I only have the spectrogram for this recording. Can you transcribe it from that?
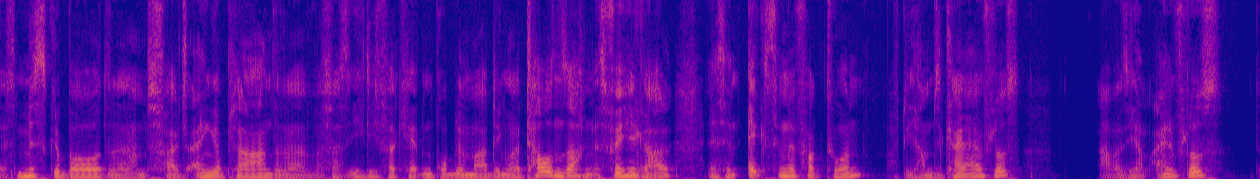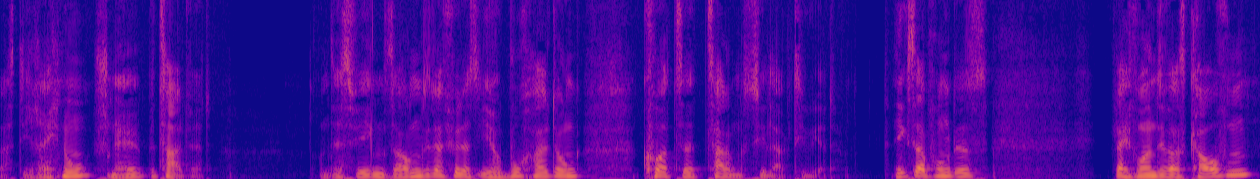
es missgebaut oder haben es falsch eingeplant oder was weiß ich, Lieferkettenproblematiken oder tausend Sachen. Ist völlig egal. Es sind externe Faktoren, auf die haben sie keinen Einfluss, aber sie haben Einfluss, dass die Rechnung schnell bezahlt wird. Und deswegen sorgen sie dafür, dass ihre Buchhaltung kurze Zahlungsziele aktiviert. Nächster Punkt ist, vielleicht wollen sie was kaufen,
